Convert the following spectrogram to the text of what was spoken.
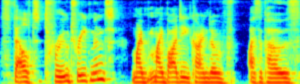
felt through treatment my my body kind of I suppose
